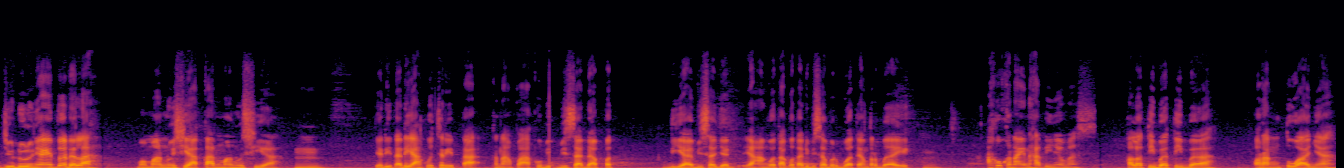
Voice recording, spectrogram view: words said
Judulnya itu adalah memanusiakan manusia. Hmm. Jadi tadi aku cerita kenapa aku bi- bisa dapat dia bisa jadi yang anggota aku tadi bisa berbuat yang terbaik. Hmm. Aku kenain hatinya, Mas. Kalau tiba-tiba orang tuanya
